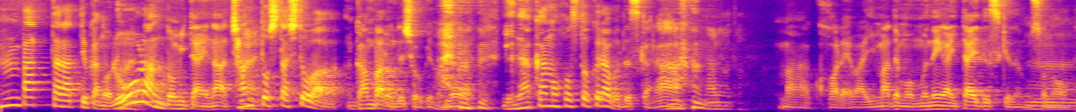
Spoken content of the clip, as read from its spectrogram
頑張ったらっていうか、あの、ローランドみたいな、ちゃんとした人は頑張るんでしょうけども、田舎のホストクラブですから、なるほど。まあ、これは今でも胸が痛いですけども、その、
